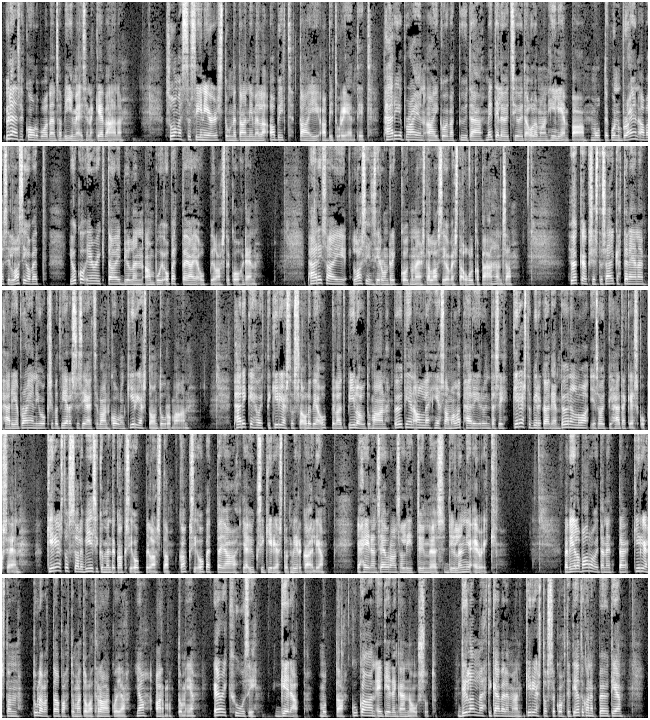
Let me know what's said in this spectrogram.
yleensä kouluvuotensa viimeisenä keväänä. Suomessa seniors tunnetaan nimellä abit tai abiturientit. Patty ja Brian aikoivat pyytää metelöitsijöitä olemaan hiljempaa, mutta kun Brian avasi lasiovet, joko Eric tai Dylan ampui opettajaa ja oppilasta kohden. Patty sai lasinsirun rikkoutuneesta lasiovesta olkapäähänsä. Hyökkäyksestä säikähtäneenä Patty ja Brian juoksivat vieressä sijaitsevaan koulun kirjastoon turvaan. Paddy kehoitti kirjastossa olevia oppilaita piiloutumaan pöytien alle ja samalla Paddy ryntäsi kirjastovirkailijan pöydän luo ja soitti hätäkeskukseen. Kirjastossa oli 52 oppilasta, kaksi opettajaa ja yksi kirjaston virkailija. Ja heidän seuraansa liittyi myös Dylan ja Eric. Mä vielä varoitan, että kirjaston tulevat tapahtumat ovat raakoja ja armottomia. Eric huusi, get up, mutta kukaan ei tietenkään noussut. Dylan lähti kävelemään kirjastossa kohti tietokonepöytiä,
